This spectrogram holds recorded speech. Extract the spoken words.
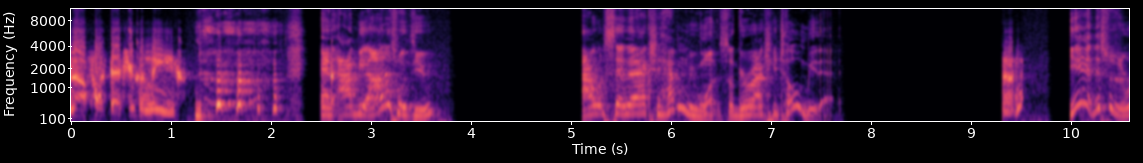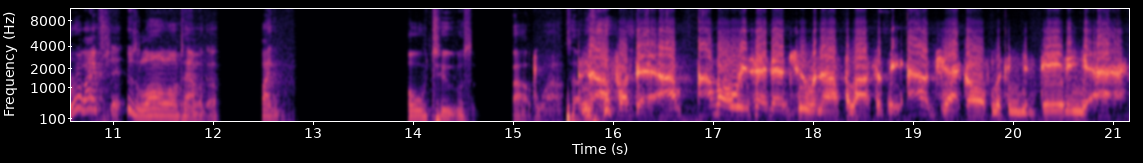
No, fuck that. You can leave. and I'll be honest with you, I would say that actually happened to me once. A girl actually told me that. Yeah, this was a real life shit. It was a long, long time ago. Like 02. so About wow. So, No, fuck that. I've, I've always had that juvenile philosophy. I'll jack off looking you dead in your eye.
